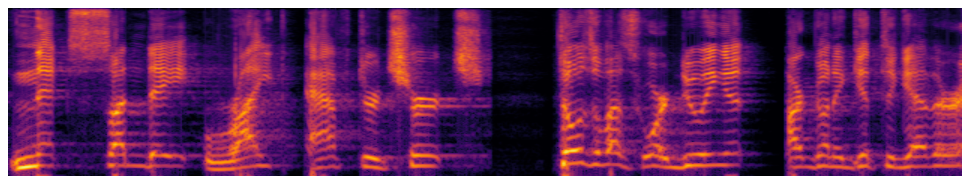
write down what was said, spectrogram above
Next Sunday, right after church, those of us who are doing it are going to get together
